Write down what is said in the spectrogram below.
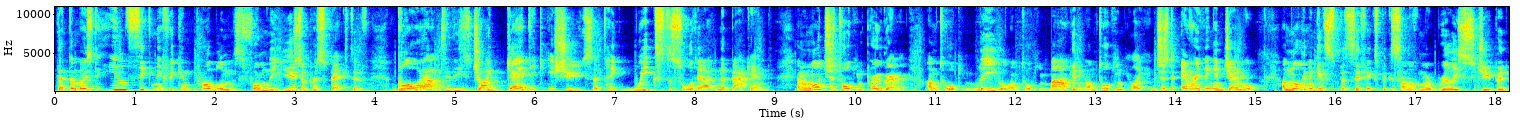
that the most insignificant problems from the user perspective blow out into these gigantic issues that take weeks to sort out in the back end. And I'm not just talking programming, I'm talking legal, I'm talking marketing, I'm talking like just everything in general. I'm not gonna give specifics because some of them are really stupid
